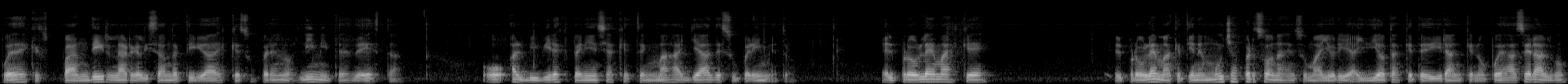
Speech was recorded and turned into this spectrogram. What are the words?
Puedes expandirla realizando actividades que superen los límites de esta o al vivir experiencias que estén más allá de su perímetro. El problema es que el problema que tienen muchas personas, en su mayoría idiotas que te dirán que no puedes hacer algo,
